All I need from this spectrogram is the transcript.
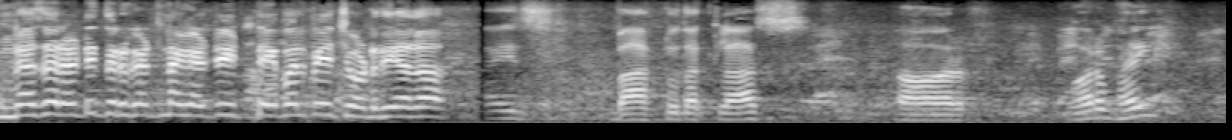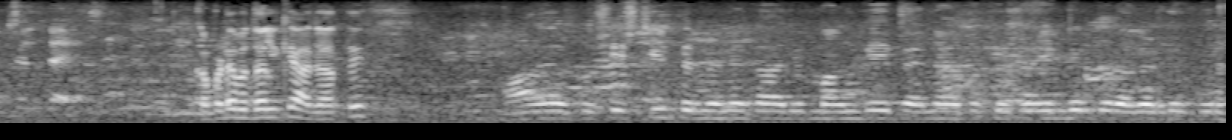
नज़र हटी दुर्घटना घटी टेबल पे छोड़ दिया था। बैक टू द क्लास और गौरव भाई कपड़े बदल के आ जाते? हाँ यार कोशिश की फिर मैंने कहा जब मांग के ही पहना है तो फिर तो एक दिन तो रगड़ दे पूरा।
